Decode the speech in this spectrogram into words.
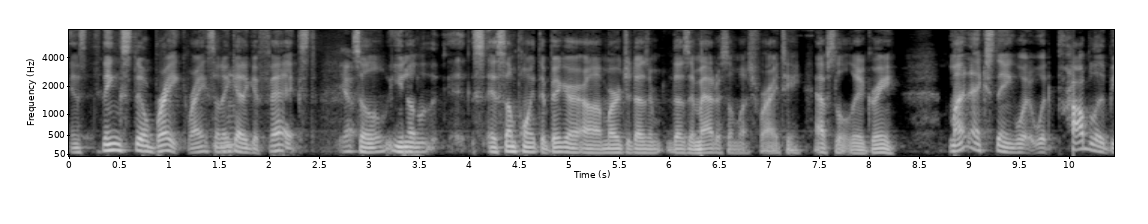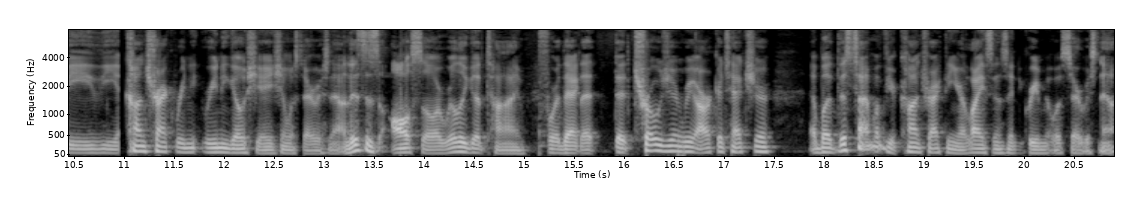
and things still break right so they Mhm. got to get fixed Yep. so you know at some point the bigger uh, merger doesn't doesn't matter so much for it absolutely agree my next thing would, would probably be the contract re- renegotiation with ServiceNow. This is also a really good time for that that, that Trojan re-architecture, but this time of your contracting your license and agreement with ServiceNow,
